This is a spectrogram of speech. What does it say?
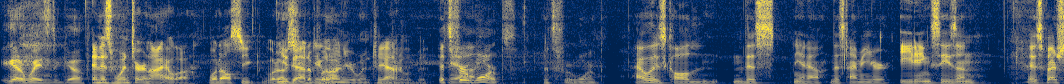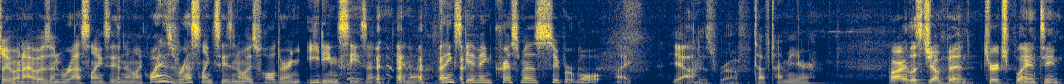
You got a ways to go. And it's winter in Iowa. What else? You, what You else got to you put doing? on your winter Yeah. a little bit. It's for warmth. It's for warmth. I always called this, you know, this time of year eating season, especially when I was in wrestling season. I'm like, why does wrestling season always fall during eating season? You know, Thanksgiving, Christmas, Super Bowl. Like, yeah, It is rough. tough time of year. All right, let's jump in. Church planting.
